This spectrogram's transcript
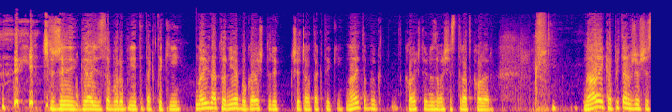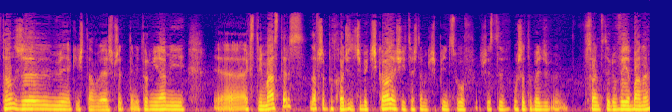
którzy grali ze sobą, robili te taktyki. No i na turnieju był gość, który krzyczał taktyki. No i to był koleś, który nazywa się Strat Collar. No i kapitan wziął się stąd, że jakiś tam, wiesz, przed tymi turniejami e, Extreme Masters zawsze podchodzi do ciebie jakiś koleś i coś tam, jakieś pięć słów. Wszyscy, muszę to powiedzieć, w swoim stylu wyjebane.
